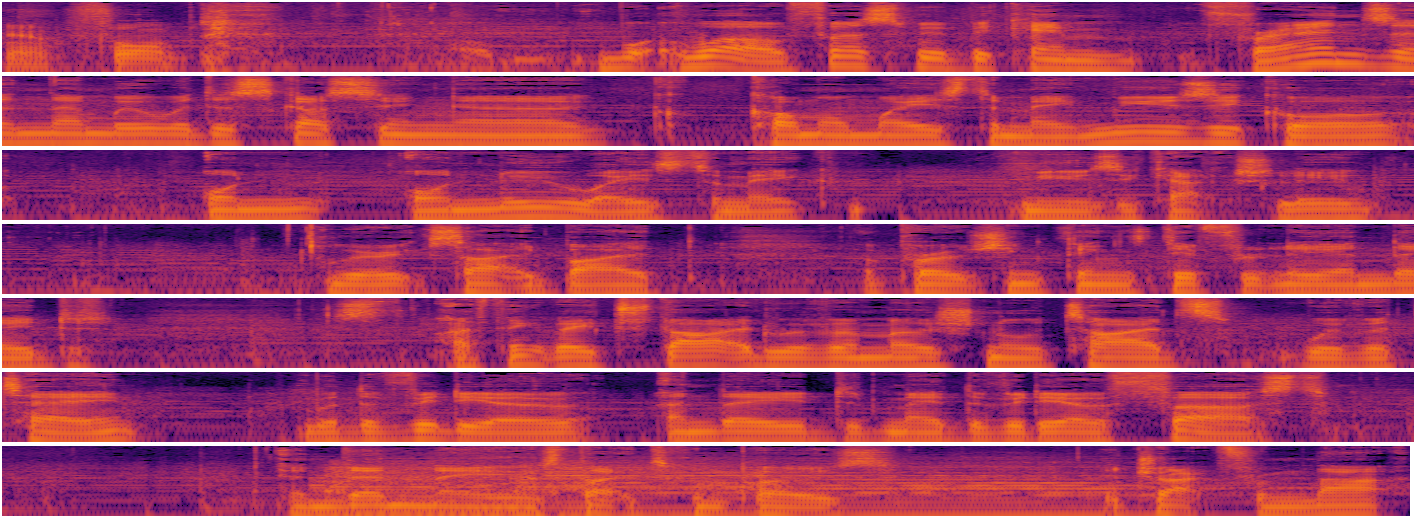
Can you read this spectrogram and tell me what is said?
you know, formed. Well, first we became friends, and then we were discussing uh, common ways to make music, or or or new ways to make music. Actually, we were excited by approaching things differently, and they'd, I think they'd started with emotional tides with a tape, with the video, and they'd made the video first, and then they started to compose the track from that,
